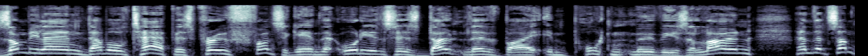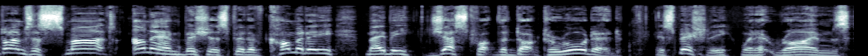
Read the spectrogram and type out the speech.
Zombieland Double Tap is proof, once again, that audiences don't live by important movies alone, and that sometimes a smart, unambitious bit of comedy may be just what the doctor ordered, especially when it rhymes.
